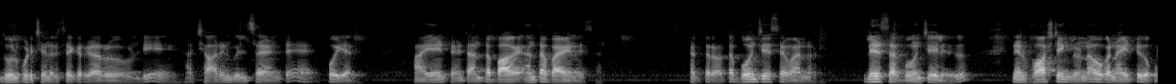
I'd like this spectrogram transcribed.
దూల్పూడి చంద్రశేఖర్ గారు ఉండి ఆ చారిని పిలిచాయంటే పోయాను "ఆ, ఏంటంటే అంత బాగా అంత బాగానే సార్. ఆ తర్వాత భోజనం చేసేవా అన్నాడు. లేదు సార్ భోజనం చేయలేదు. నేను ఫాస్టింగ్లో ఉన్నా ఒక నైట్ ఒక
